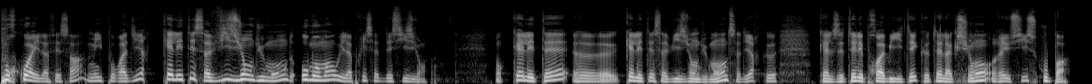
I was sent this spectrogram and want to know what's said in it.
pourquoi il a fait ça, mais il pourra dire quelle était sa vision du monde au moment où il a pris cette décision. Donc, quelle était, euh, quelle était sa vision du monde, c'est-à-dire que quelles étaient les probabilités que telle action réussisse ou pas.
